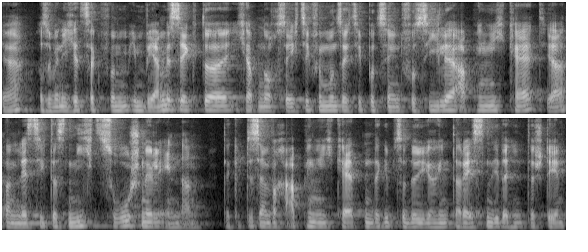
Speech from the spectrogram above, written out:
Ja, also wenn ich jetzt sage, im Wärmesektor, ich habe noch 60, 65 Prozent fossile Abhängigkeit, ja, dann lässt sich das nicht so schnell ändern. Da gibt es einfach Abhängigkeiten, da gibt es natürlich auch Interessen, die dahinter stehen.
